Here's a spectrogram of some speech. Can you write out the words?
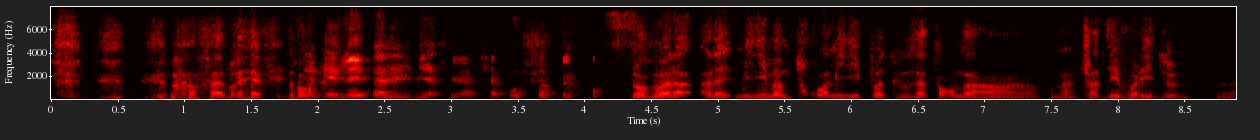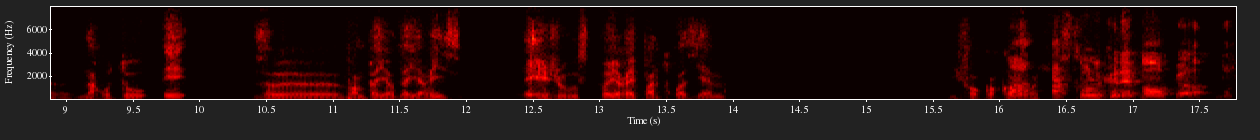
enfin bref, donc, Ok, je l'avais pas vu venir, celui-là. Chapeau. donc voilà. Allez, minimum trois mini-pods vous attendent. Hein. On a déjà dévoilé deux, euh, Naruto et The Vampire Diaries. Et je vous spoilerai pas le troisième. Il faut encore qu'on le Ah, parce qu'on le connaît pas encore. Donc...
